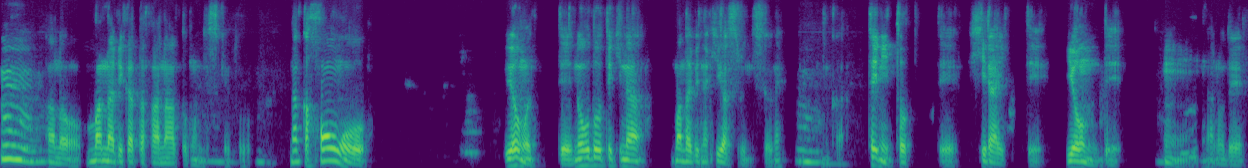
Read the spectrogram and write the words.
うん。あの学び方かなと思うんですけど、なんか本を読むって能動的な学びな気がするんですよね。うん。なんか手に取って開いて読んで、うん、なので、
